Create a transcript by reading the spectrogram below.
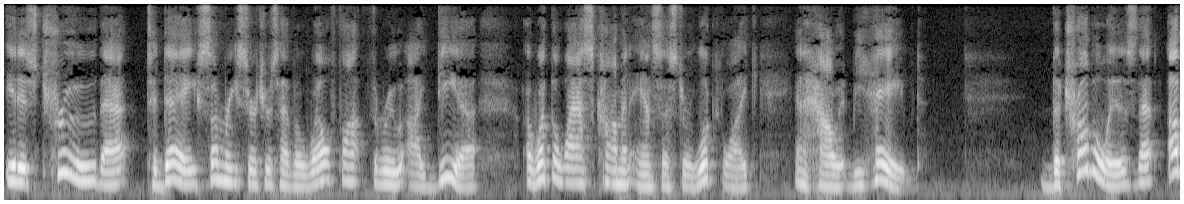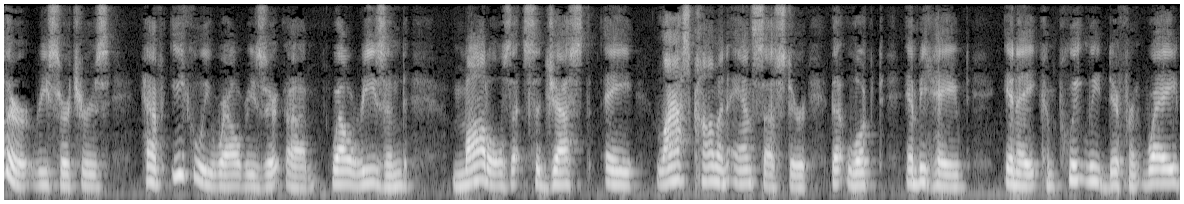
it is true that today some researchers have a well thought through idea of what the last common ancestor looked like and how it behaved. The trouble is that other researchers have equally well, uh, well reasoned models that suggest a last common ancestor that looked and behaved in a completely different way.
